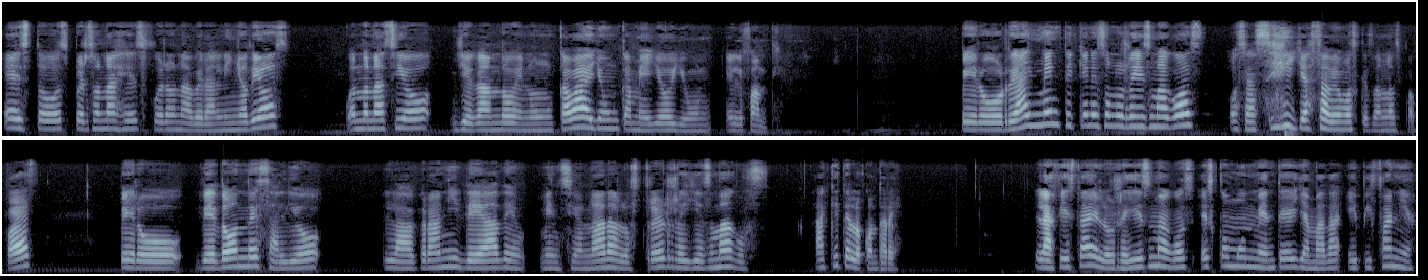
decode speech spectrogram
Estos personajes fueron a ver al niño Dios cuando nació, llegando en un caballo, un camello y un elefante. Pero realmente, ¿quiénes son los Reyes Magos? O sea, sí, ya sabemos que son los papás, pero ¿de dónde salió la gran idea de mencionar a los tres Reyes Magos? Aquí te lo contaré. La fiesta de los Reyes Magos es comúnmente llamada Epifania,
